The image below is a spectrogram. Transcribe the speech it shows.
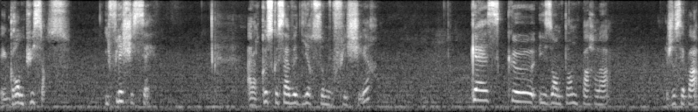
les grandes puissances. Ils fléchissaient. Alors, qu'est-ce que ça veut dire ce mot fléchir? Qu'est-ce qu'ils entendent par là? Je ne sais pas.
